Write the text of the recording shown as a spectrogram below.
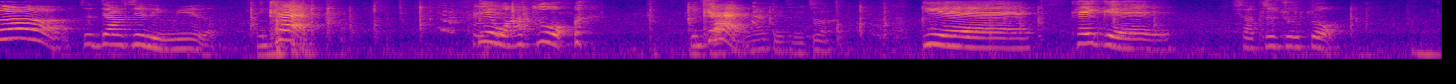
了，就掉进里面了。你看，给娃做，你看，你要给谁做？给，可以给小蜘蛛做。嗯。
